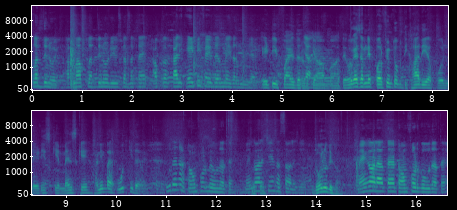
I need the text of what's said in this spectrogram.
क्लब दिनोड अपना आप क्लब दिनोड यूज़ कर सकते हैं। आपको खाली एटी फाइव दरम में इधर मिल जाएगा। 85 dirham Yeah. क्या बात है। और गाइस हमने परफ्यूम तो दिखा दिया आपको लेडीज़ के मेंस के। हनी भाई ऊद की दर है? ऊद है ना टॉम फोर्ड में ऊद आता है। महँगा वाला चाहिए सस्ता वाला चाहिए। दोनों दिखाओ। महँगा वाला आता है टॉम फोर्ड को ऊद आता है।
